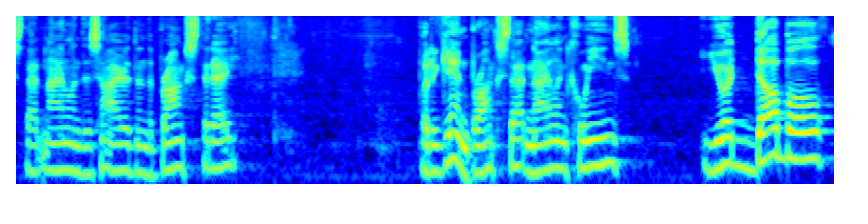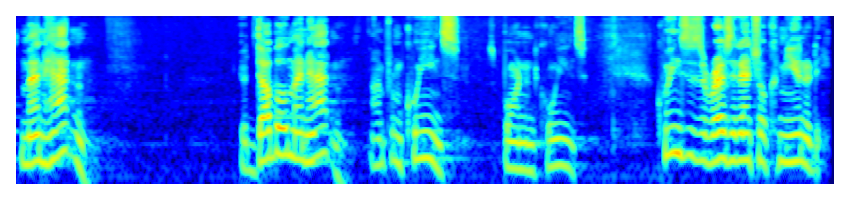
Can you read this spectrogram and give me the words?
Staten Island is higher than the Bronx today. But again, Bronx, Staten Island, Queens, you're double Manhattan. You're double Manhattan. I'm from Queens. I was born in Queens. Queens is a residential community,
